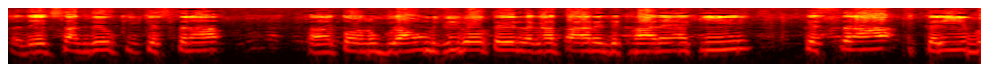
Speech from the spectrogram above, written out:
ਤਾਂ ਦੇਖ ਸਕਦੇ ਹੋ ਕਿ ਕਿਸ ਤਰ੍ਹਾਂ ਤੁਹਾਨੂੰ ਗਰਾਊਂਡ ਜ਼ੀਰੋ ਤੇ ਲਗਾਤਾਰ ਦਿਖਾ ਰਹੇ ਹਾਂ ਕਿ ਕਿਸ ਤਰ੍ਹਾਂ ਕਰੀਬ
